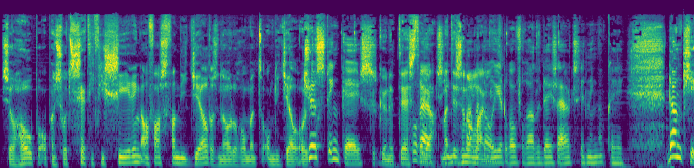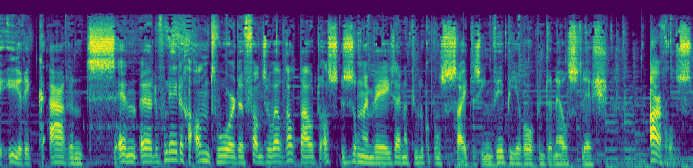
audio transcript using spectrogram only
ze hopen op een soort certificering alvast van die gel. Dat is nodig om, het, om die gel ooit Just in case. te kunnen testen. Ja, maar het is er nog lang niet. al eerder over hadden, deze uitzending. Oké. Okay. Dank je, Erik Arendt. En de volledige antwoorden van zowel Radboud als ZonMW zijn natuurlijk op onze site te zien. vpro.nl slash Argos.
